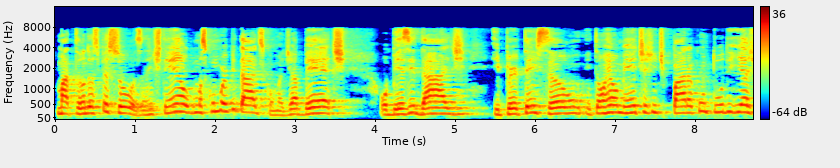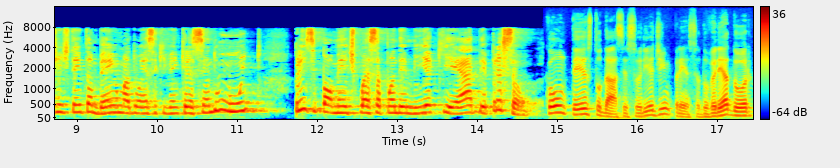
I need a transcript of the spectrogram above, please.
matando as pessoas. A gente tem algumas comorbidades, como a diabetes, obesidade, hipertensão. Então, realmente, a gente para com tudo e a gente tem também uma doença que vem crescendo muito, principalmente com essa pandemia, que é a depressão. Com o texto da assessoria de imprensa do vereador,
